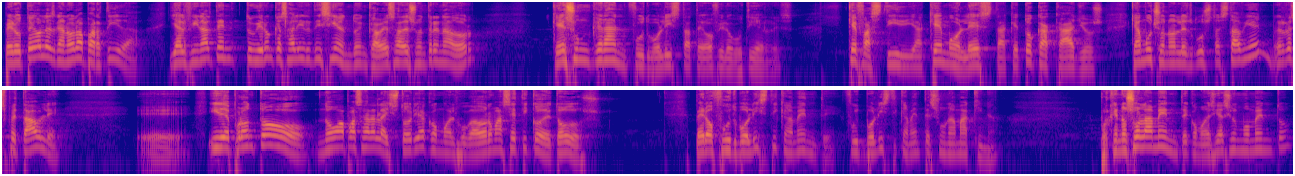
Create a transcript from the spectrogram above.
Pero Teo les ganó la partida y al final tuvieron que salir diciendo en cabeza de su entrenador que es un gran futbolista Teófilo Gutiérrez. Que fastidia, que molesta, que toca callos, que a muchos no les gusta. Está bien, es respetable. Eh, y de pronto no va a pasar a la historia como el jugador más ético de todos. Pero futbolísticamente, futbolísticamente es una máquina. Porque no solamente, como decía hace un momento,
